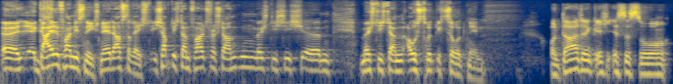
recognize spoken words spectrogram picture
Äh, geil fand ich es nicht. Nee, da hast du recht. Ich habe dich dann falsch verstanden, möchte ich dich, ähm, möchte ich dann ausdrücklich zurücknehmen. Und da denke ich, ist es so,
